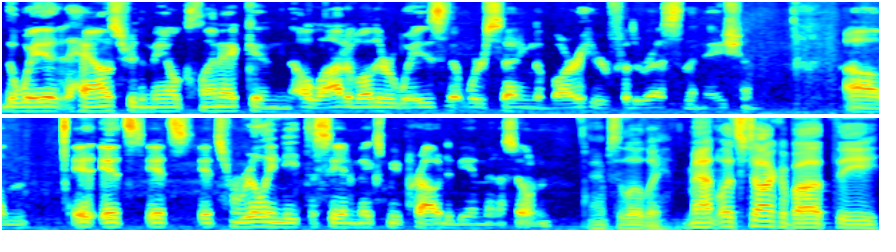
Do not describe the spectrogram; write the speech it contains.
the way it has through the Mayo Clinic and a lot of other ways that we're setting the bar here for the rest of the nation. Um, it, it's it's it's really neat to see, and it makes me proud to be a Minnesotan. Absolutely. Matt, let's talk about the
